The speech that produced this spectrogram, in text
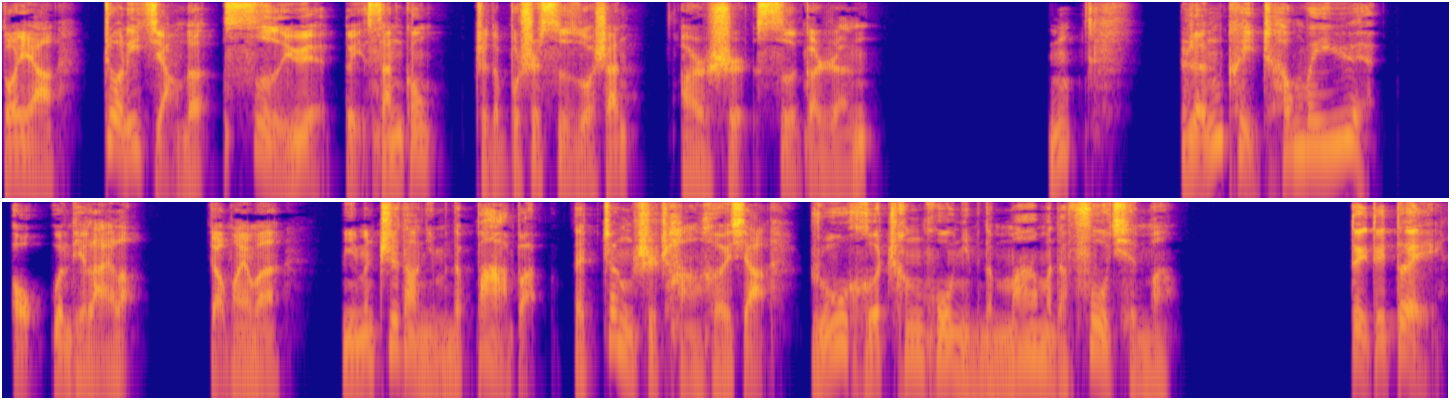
所以啊，这里讲的四岳对三公，指的不是四座山。而是四个人，嗯，人可以称为月。哦，问题来了，小朋友们，你们知道你们的爸爸在正式场合下如何称呼你们的妈妈的父亲吗？对对对，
